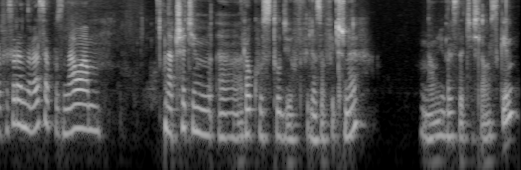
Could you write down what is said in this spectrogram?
Profesora Norasa poznałam na trzecim e, roku studiów filozoficznych na Uniwersytecie Śląskim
